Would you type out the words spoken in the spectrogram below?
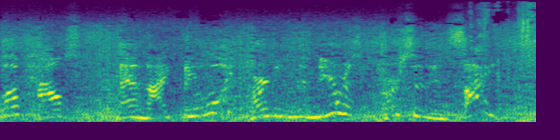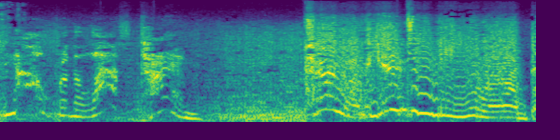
love house, and I feel like hurting the nearest person in sight. Now for the last time. Turn off your TV, you little b****.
